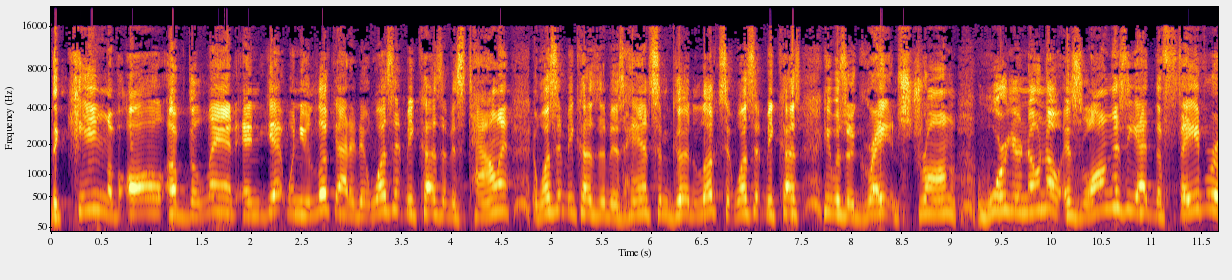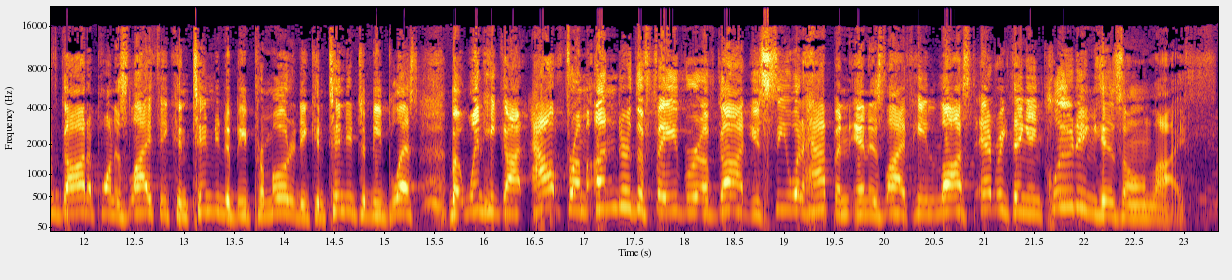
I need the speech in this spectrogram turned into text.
the king of all of the land. And yet, when you look at it, it wasn't because of his talent. It wasn't because of his handsome, good looks. It wasn't because he was a great and strong warrior. No, no. As long as he had the favor of God upon his life, he continued to be promoted. He continued to be blessed. But when he got out from under the favor of God, you see what happened in his life. He lost everything, including his own life.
